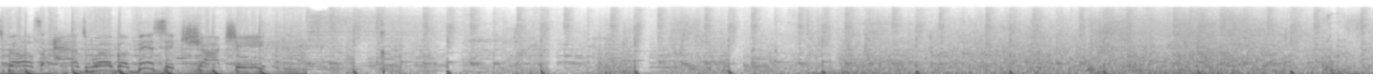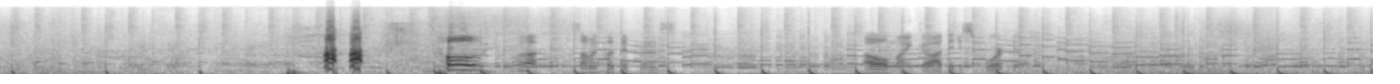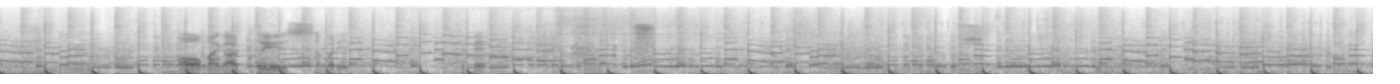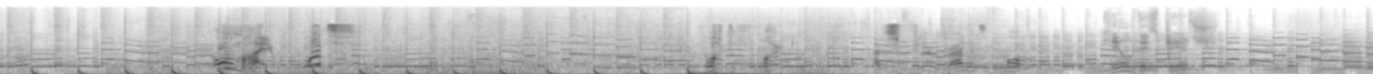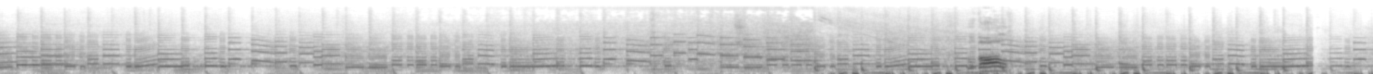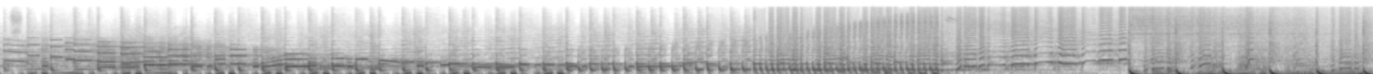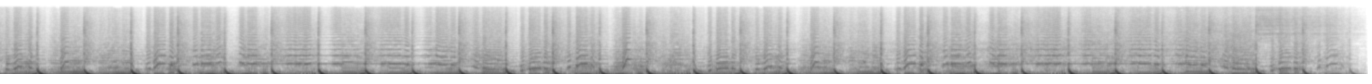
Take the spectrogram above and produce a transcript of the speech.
Summoner spells as well, but Vizicsacsi Holy fuck. Someone clip it, please. Oh my god, they just forfeit. Oh my god, please, somebody clip it. Oh my, what? What the fuck? I just flew right into the portal. Kill this bitch. Ball.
